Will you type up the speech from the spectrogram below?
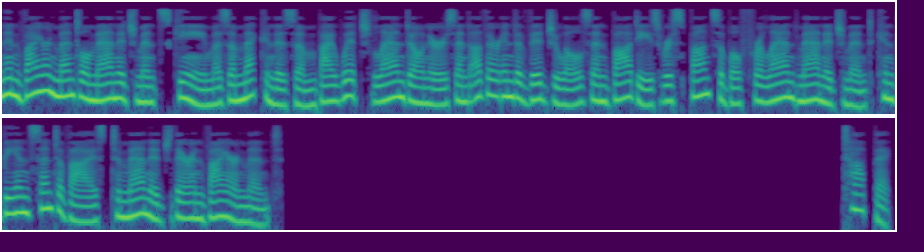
An environmental management scheme is a mechanism by which landowners and other individuals and bodies responsible for land management can be incentivized to manage their environment. Topic:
